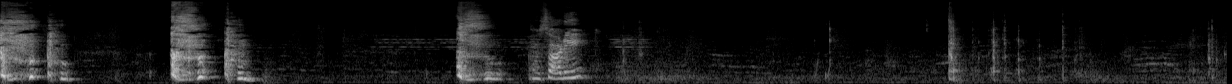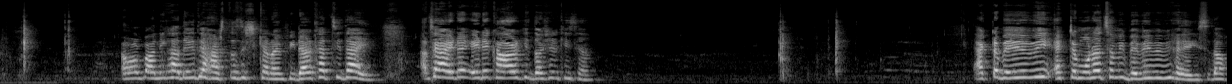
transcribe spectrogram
সরি আমার পানি খাওয়া দেখে হাসতেছিস কেন? আমি ফিডার খাচ্ছি তাই। আচ্ছা এটা এটা খাওয়ার কি দশের খিসা একটা বেবি বেবি একটা মনে হচ্ছে আমি বেবি বেবি হয়ে গেছি, দাও।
